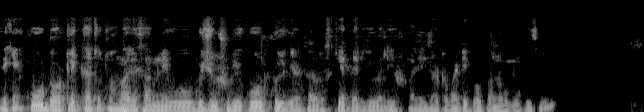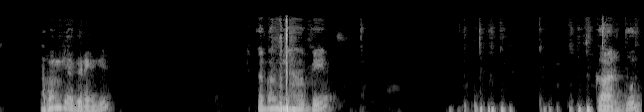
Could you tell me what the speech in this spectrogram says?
देखिए कोड डॉट लिखा था तो हमारे सामने वो विजुअल स्टूडियो कोड खुल गया था और उसके अंदर ये वाली फ़ाइल ऑटोमेटिक ओपन हो गई थी, सही? अब हम क्या करेंगे? अब हम यहाँ पे कार्गो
